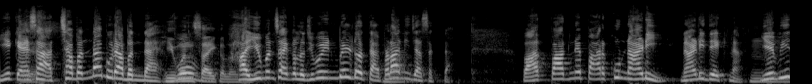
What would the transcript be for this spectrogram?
ये कैसा yes. अच्छा बंदा है बुरा बंदा है। ह्यूमन साइकोलॉजी हाँ ह्यूमन साइकोलॉजी वो इनबिल्ट होता है पढ़ा हाँ। नहीं जा सकता। वाक पाग ने पारखू नाड़ी नाड़ी देखना। हम्म, ये भी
